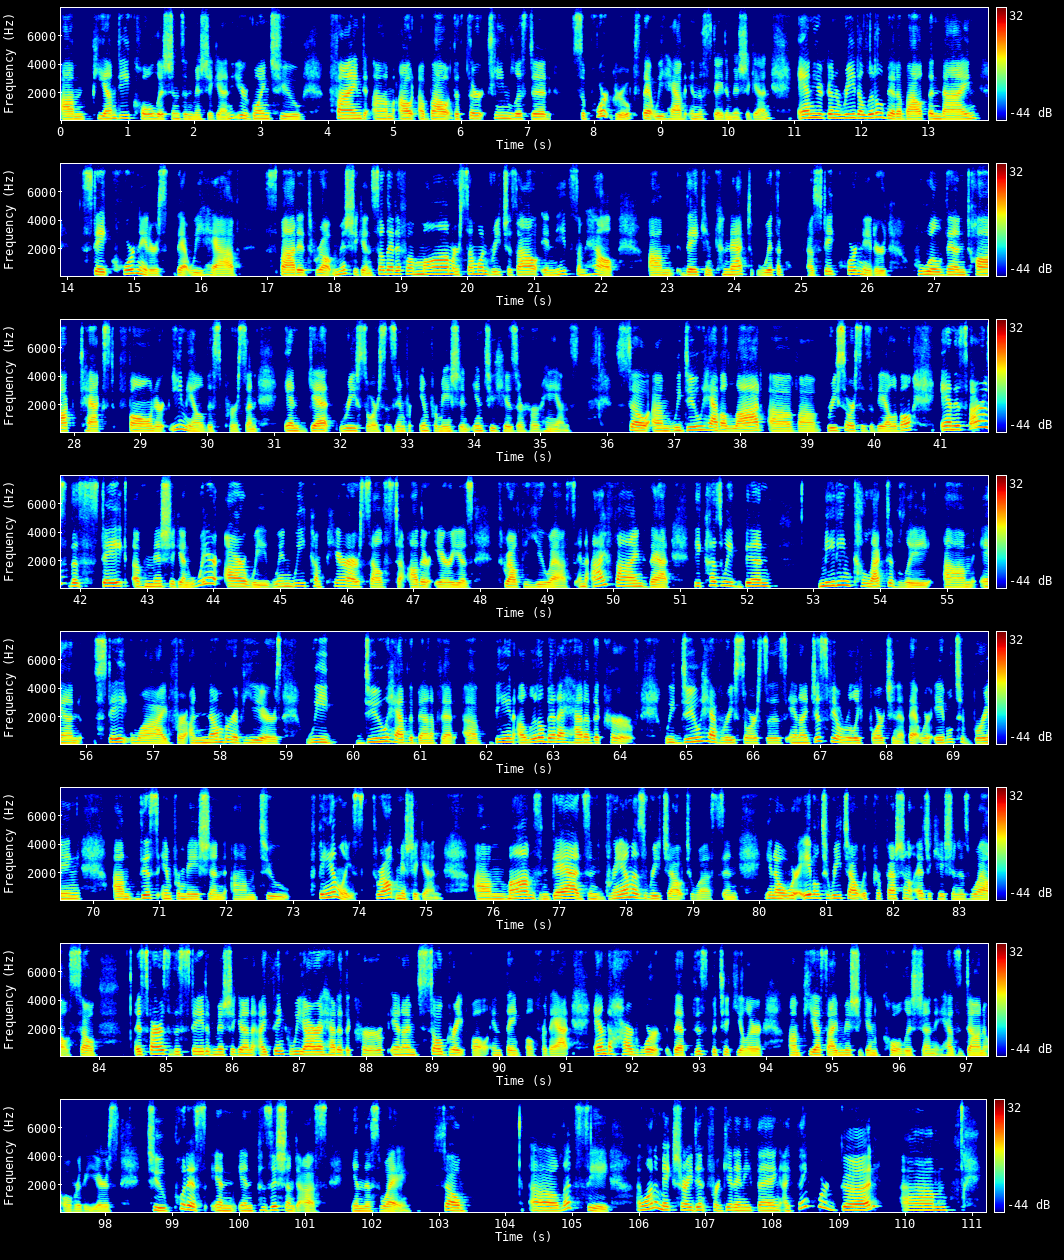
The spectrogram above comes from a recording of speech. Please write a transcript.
um, PMD coalitions in Michigan. You're going to find um, out about the 13 listed support groups that we have in the state of Michigan. And you're going to read a little bit about the nine state coordinators that we have spotted throughout Michigan so that if a mom or someone reaches out and needs some help, um, they can connect with a, a state coordinator who will then talk, text, phone, or email this person and get resources, inf information into his or her hands. So um, we do have a lot of uh, resources available. And as far as the state of Michigan, where are we when we compare ourselves to other areas throughout the US? And I find that because we've been meeting collectively um, and statewide for a number of years, we do have the benefit of being a little bit ahead of the curve. We do have resources, and I just feel really fortunate that we're able to bring um, this information um, to families throughout Michigan. Um, moms and dads and grandmas reach out to us and you know we're able to reach out with professional education as well so as far as the state of Michigan, I think we are ahead of the curve, and I'm so grateful and thankful for that, and the hard work that this particular um, PSI Michigan coalition has done over the years to put us in, in position to us in this way. So uh, let's see. I want to make sure I didn't forget anything. I think we're good. Um,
